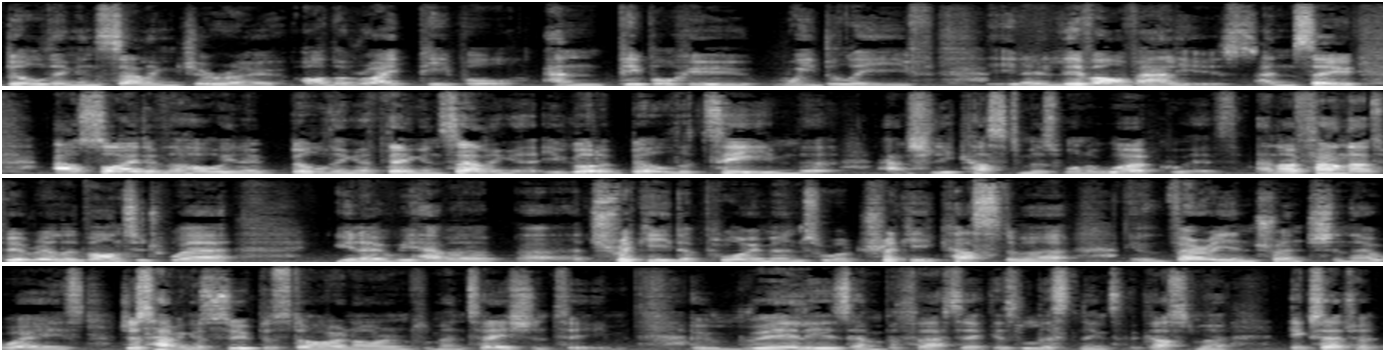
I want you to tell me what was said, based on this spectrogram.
building and selling Juro are the right people and people who we believe, you know, live our values. And so outside of the whole, you know, building a thing and selling it, you've got to build a team that actually customers want to work with. And I found that to be a real advantage where, you know, we have a, a tricky deployment or a tricky customer, very entrenched in their ways. Just having a superstar in our implementation team who really is empathetic, is listening to the customer, etc.,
